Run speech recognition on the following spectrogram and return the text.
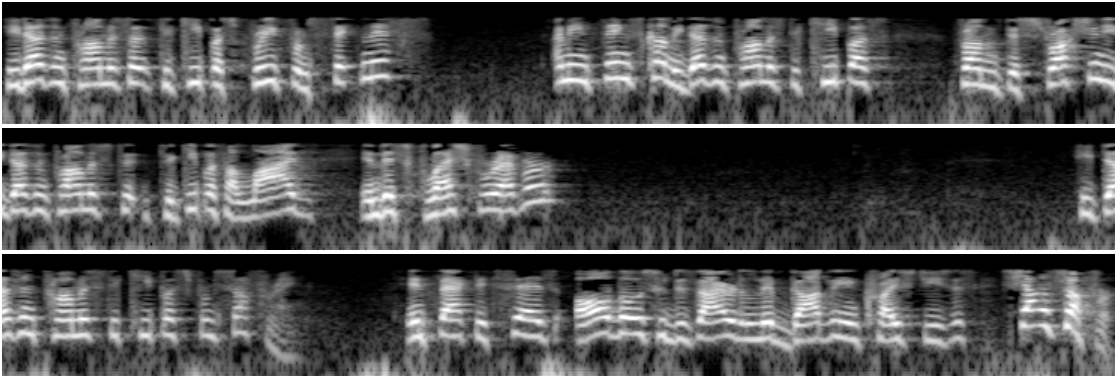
He doesn't promise us to keep us free from sickness. I mean, things come. He doesn't promise to keep us from destruction. He doesn't promise to, to keep us alive in this flesh forever. He doesn't promise to keep us from suffering. In fact, it says, all those who desire to live godly in Christ Jesus shall suffer.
